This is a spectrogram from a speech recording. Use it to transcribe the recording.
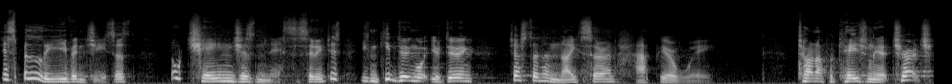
just believe in Jesus. No change is necessary. Just you can keep doing what you're doing, just in a nicer and happier way. Turn up occasionally at church,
